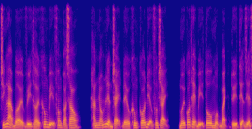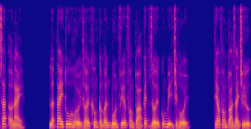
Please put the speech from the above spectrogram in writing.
chính là bởi vì thời không bị phong tỏa sau, hắn nhóm liền chạy đều không có địa phương chạy, mới có thể bị tô một bạch tùy tiện diện sát ở này. Lật tay thu hồi thời không cấm ấn bốn phía phong tỏa kết giới cũng bị triệt hồi. Theo phong tỏa giải trừ,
